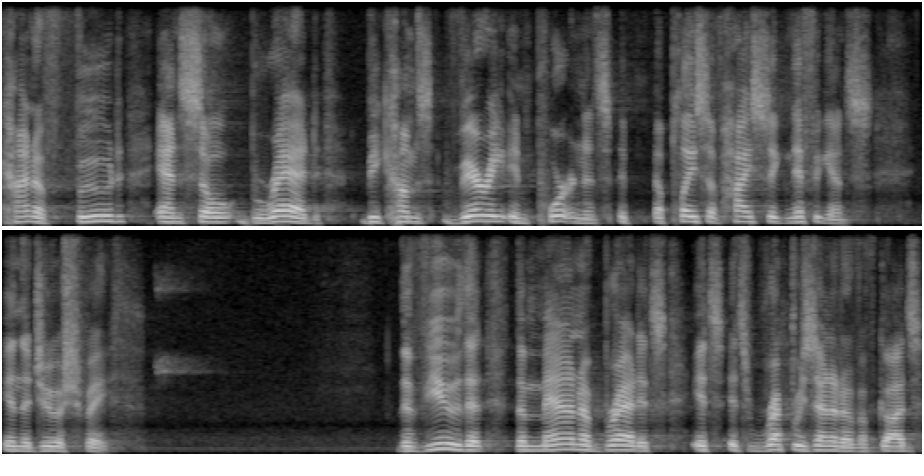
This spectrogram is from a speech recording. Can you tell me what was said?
kind of food. And so bread becomes very important. It's a place of high significance in the Jewish faith. The view that the manna of bread, it's, it's, it's representative of God's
